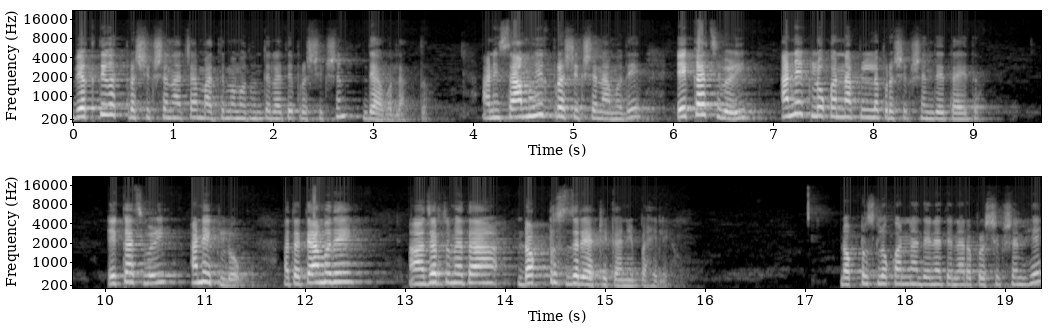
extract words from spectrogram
व्यक्तिगत प्रशिक्षणाच्या माध्यमामधून त्याला ते प्रशिक्षण द्यावं लागतं. आणि सामूहिक प्रशिक्षणामध्ये एकाच वेळी अनेक लोकांना आपल्याला प्रशिक्षण देता येतं. एकाच वेळी अनेक लोक. आता त्यामध्ये जर तुम्ही आता डॉक्टर्स जर या ठिकाणी पाहिले डॉक्टर्स लोकांना देण्यात येणारं प्रशिक्षण हे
